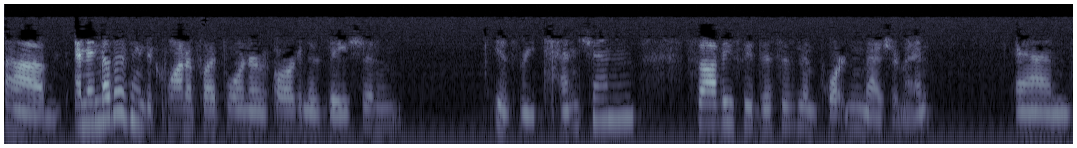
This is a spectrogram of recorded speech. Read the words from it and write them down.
Um, and another thing to quantify for an organization is retention. So obviously this is an important measurement, and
